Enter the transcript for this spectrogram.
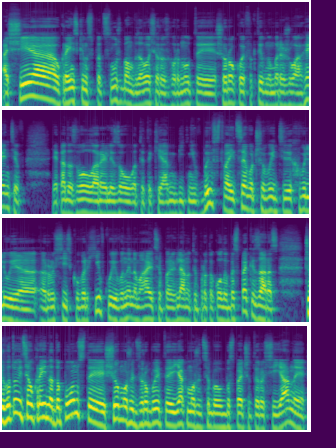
А ще українським спецслужбам вдалося розгорнути широку ефективну мережу агентів, яка дозволила реалізовувати такі амбітні вбивства. І це, вочевидь, хвилює російську верхівку, і вони намагаються переглянути протоколи безпеки зараз. Чи готується Україна до помсти? Що можуть зробити, як можуть себе обезпечити росіяни?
